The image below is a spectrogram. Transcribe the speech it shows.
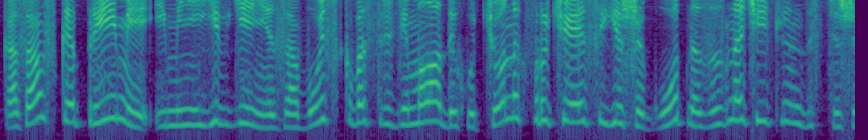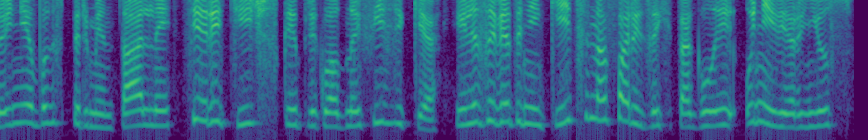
Казанская премия имени Евгения Завойского среди молодых ученых вручается ежегодно за значительные достижения в экспериментальной, теоретической и прикладной физике. Елизавета Никитина, Фарид Захид оглы, Univer News.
